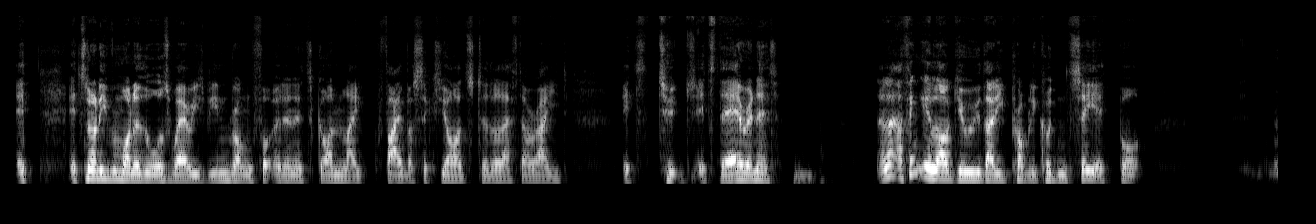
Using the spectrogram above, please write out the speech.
it it's not even one of those where he's been wrong-footed and it's gone like five or six yards to the left or right. It's too, it's there in it, mm. and I think he'll argue that he probably couldn't see it, but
